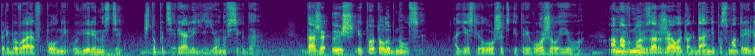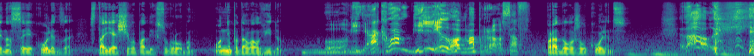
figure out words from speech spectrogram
пребывая в полной уверенности, что потеряли ее навсегда. Даже Иш и тот улыбнулся, а если лошадь и тревожила его, она вновь заржала, когда они посмотрели на Сея Коллинза, стоящего под их сугробом. Он не подавал виду. «У меня к вам миллион вопросов», — продолжил Коллинз. «Ну,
